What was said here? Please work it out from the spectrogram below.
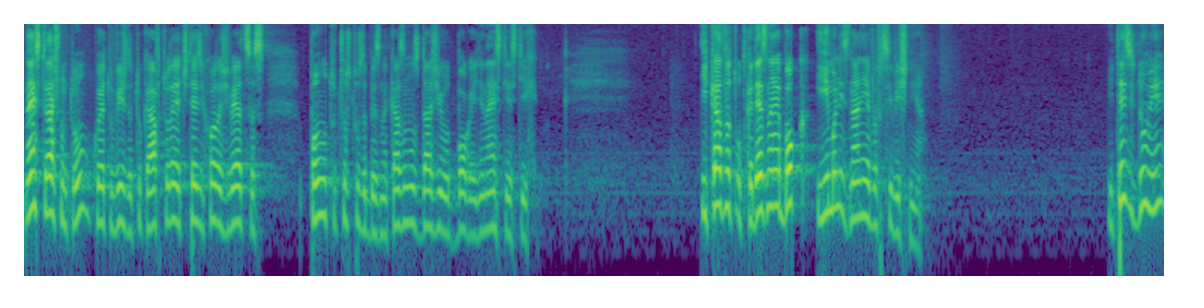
най-страшното, което вижда тук автора, е, че тези хора живеят с пълното чувство за безнаказаност, даже и от Бога. 11 стих. И казват, откъде знае Бог и има ли знание в Всевишния? И тези думи,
